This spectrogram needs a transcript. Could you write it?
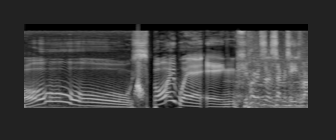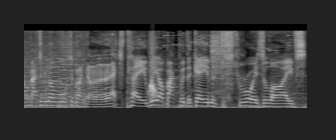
Oh, Spyware Inc. Person 17, welcome back to another Walk Tha Plank Let's Play. We are back with the game that destroys lives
